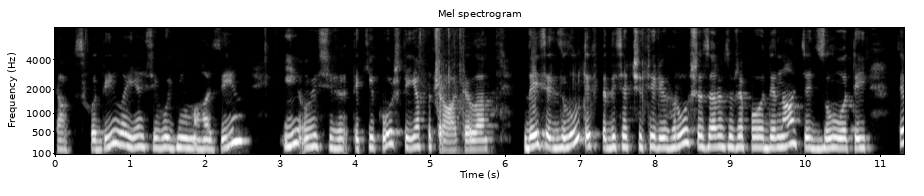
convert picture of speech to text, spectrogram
Так, сходила я сьогодні в магазин, і ось е, такі кошти я потратила. 10 злотих, 54 гроші, зараз вже по 11 злотий. Це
